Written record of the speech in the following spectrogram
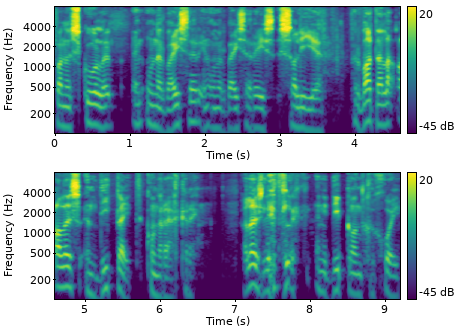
van 'n skool en onderwyser en onderwyseres salieer vir wat hulle alles in die tyd kon regkry. Hulle is letterlik in die diep kant gegooi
